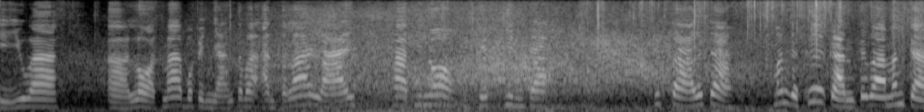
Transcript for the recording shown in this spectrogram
ดีอยู่ว่าหลอดมากบ่เป็นหยังแต่ว่าอันตรายหลายถ้าพี่น้องสิเก็บกินกะศึกษาแล้วจ้ะมันก็คือกัน แต่ว่ามันกะ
